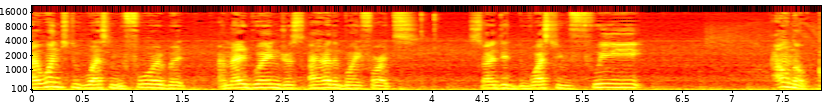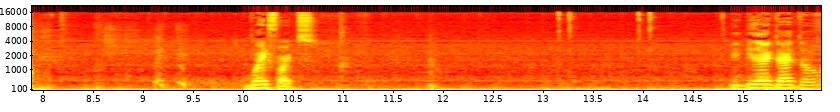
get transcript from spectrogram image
I wanted to do Western 4, but I my brain just. I had a brain fart, so I did Western 3. I don't know. Brain farts. It'd be like that though.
